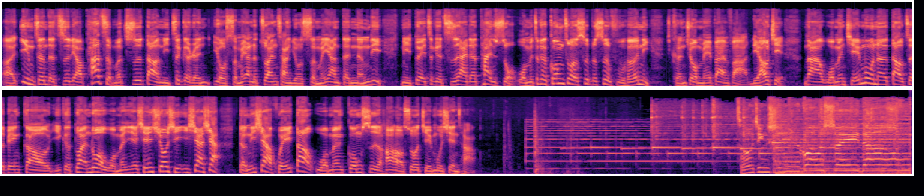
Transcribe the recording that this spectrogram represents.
呃应征的资料，他怎么知道你这个人有什么样的专长，有什么样的能力？你对这个职爱的探索，我们这个工作是不是符合你？可能就没办法了解。那我们节目呢，到这边告一个段落，我们也先休息一下下，等一下回到我们公事好好说节目现场。走进时光隧道。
